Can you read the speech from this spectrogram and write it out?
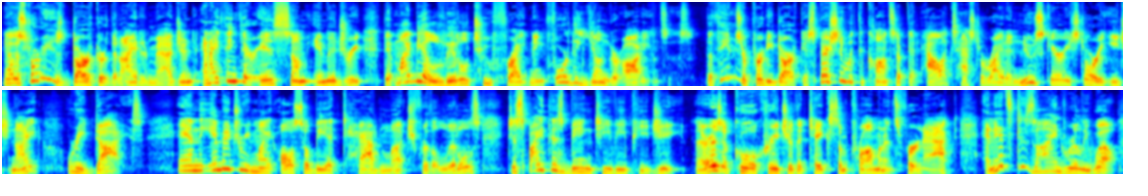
Now, the story is darker than I had imagined, and I think there is some imagery that might be a little too frightening for the younger audiences. The themes are pretty dark, especially with the concept that Alex has to write a new scary story each night or he dies and the imagery might also be a tad much for the littles, despite this being TV PG. There is a cool creature that takes some prominence for an act, and it's designed really well. I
